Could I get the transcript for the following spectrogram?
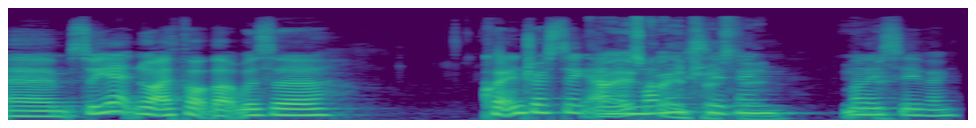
Um, so, yeah, no, I thought that was uh, quite interesting That and is a quite money saving. Money Yeah. saving.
